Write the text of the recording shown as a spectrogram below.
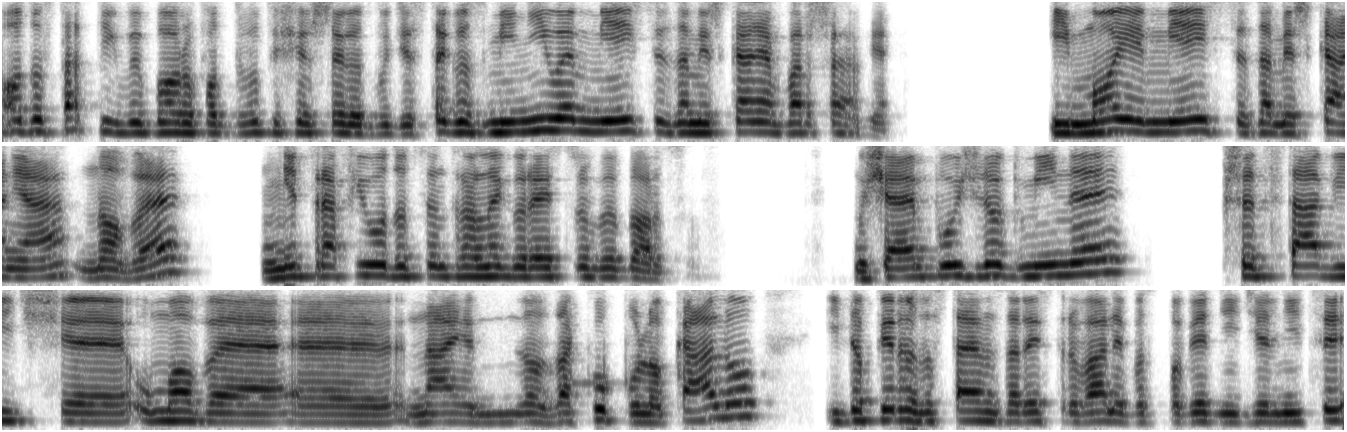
od ostatnich wyborów, od 2020 zmieniłem miejsce zamieszkania w Warszawie. I moje miejsce zamieszkania nowe nie trafiło do Centralnego Rejestru Wyborców. Musiałem pójść do gminy, przedstawić e, umowę e, na, do zakupu lokalu i dopiero zostałem zarejestrowany w odpowiedniej dzielnicy,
